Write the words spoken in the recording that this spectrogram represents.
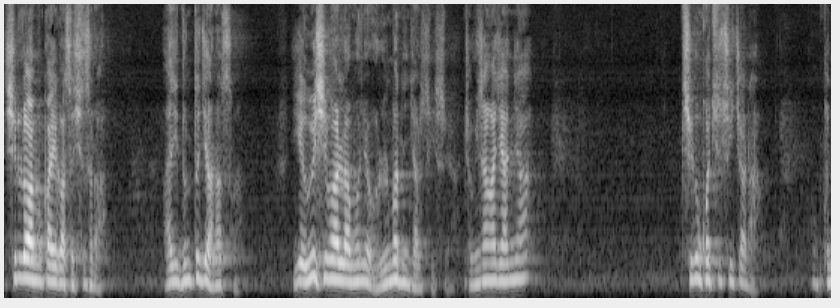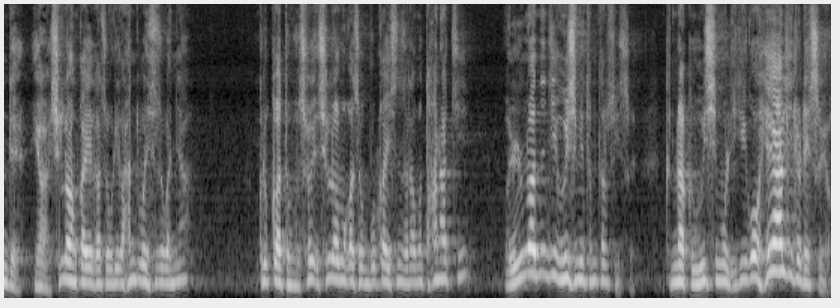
실로암가에 가서 씻어라. 아직 눈 뜨지 않았어. 이게 의심하려면 얼마든지 할 수 있어요. 좀 이상하지 않냐? 지금 고칠 수 있잖아. 근데 야 신라암가에 가서 우리가 한두 번 씻어봤냐? 그럴 것 같으면 신라암 가서 물가에 씻은 사람은 다 낫지. 얼마든지 의심이 틈탈 수 있어요. 그러나 그 의심을 이기고 해야 할 일을 했어요.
